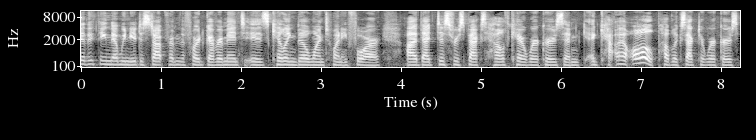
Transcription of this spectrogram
The other thing that we need to stop from the Ford government is killing Bill 124 uh, that disrespects healthcare workers and, and uh, all public sector workers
